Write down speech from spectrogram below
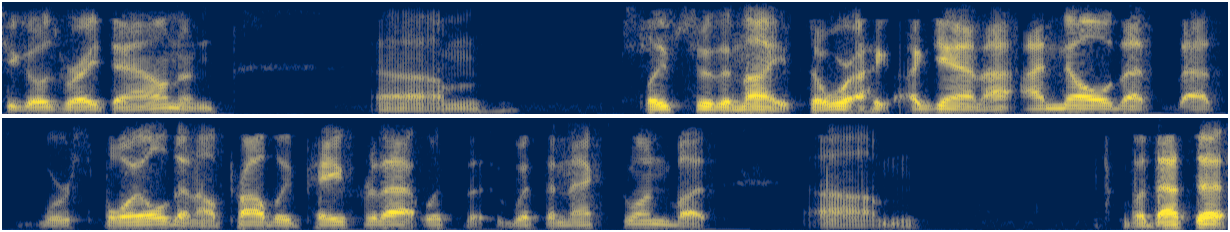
she goes right down and um, sleeps through the night. So we're again, I, I know that that's we're spoiled, and I'll probably pay for that with the, with the next one. But um, but that's it.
